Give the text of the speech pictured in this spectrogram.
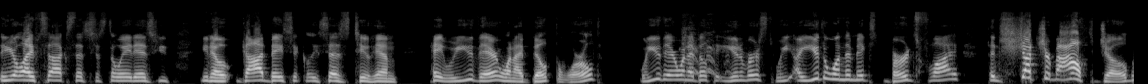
your life sucks. That's just the way it is. You, you know, God basically says to him, Hey, were you there when I built the world? Were you there when I built the universe? Were you, are you the one that makes birds fly? Then shut your mouth, Job.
